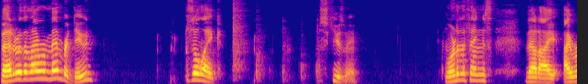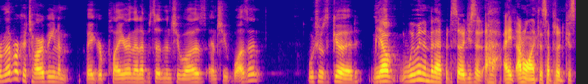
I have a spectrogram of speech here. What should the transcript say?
better than I remember, dude. So, like, excuse me. One of the things that I I remember Katara being a bigger player in that episode than she was, and she wasn't, which was good. Yeah, we went into that episode. You said, ah, I, I don't like this episode because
